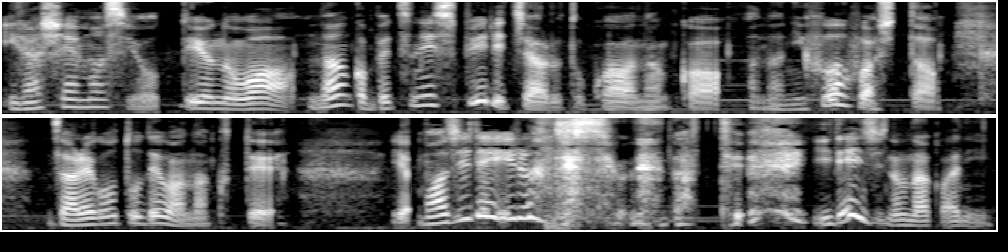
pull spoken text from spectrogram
いらっしゃいますよっていうのは、なんか別にスピリチュアルとか、なんか、何、ふわふわしたざれ言ではなくて、いや、マジでいるんですよね。だって、遺伝子の中に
